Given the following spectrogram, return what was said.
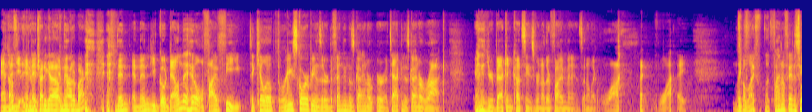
And Tough. then you and you then try to get out of and a then- crowded bar? And then and then you go down the hill five feet to kill three scorpions that are defending this guy on a or attacking this guy on a rock. And then you're back in cutscenes for another five minutes. And I'm like, why? why? Like Oh, life. That's Final Fantasy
